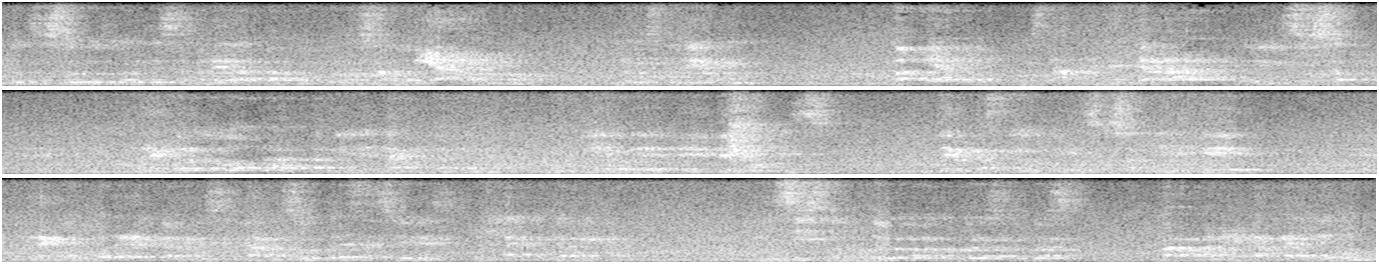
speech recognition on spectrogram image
entonces son los goles de esa manera tampoco nos agobiaron ¿no? no nos estuvieron bateando constantemente al arco y Sosa eh, recuerdo otra también de táctica fija un tiro de, de, de Montes tiro castigo que Sosa tiene que recomponer el camino ese carro. Son tres acciones de táctica fija. Insisto, donde uno de los mejores clubes para manejar la de uno,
